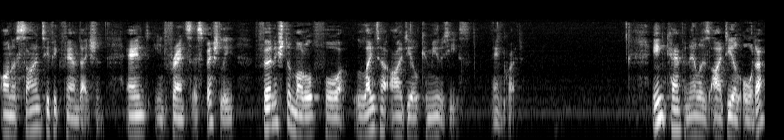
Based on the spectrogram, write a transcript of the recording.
on a scientific foundation, and, in France especially, furnished a model for later ideal communities. In Campanella's ideal order,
